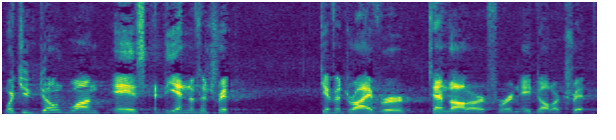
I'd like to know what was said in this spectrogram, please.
What you don't want is at the end of the trip, give a driver $10 for an $8 trip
